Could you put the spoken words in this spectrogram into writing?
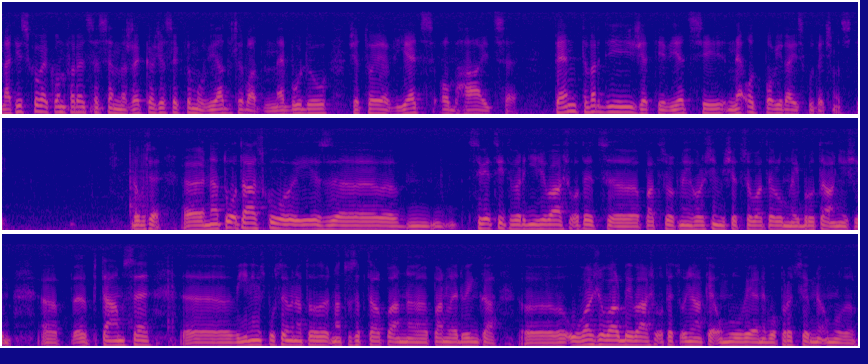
Na tiskové konference jsem řekl, že se k tomu vyjadřovat nebudu, že to je věc obhájce. Ten tvrdí, že ty věci neodpovídají skutečnosti. Dobře, eh, na tu otázku z, eh, svědci tvrdí, že váš otec eh, patřil k nejhorším vyšetřovatelům, nejbrutálnějším. Ptám se jiným způsobem na to, na co se ptal pan, pan Ledvinka. Uvažoval by váš otec o nějaké omluvě, nebo proč se jim neomluvil?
